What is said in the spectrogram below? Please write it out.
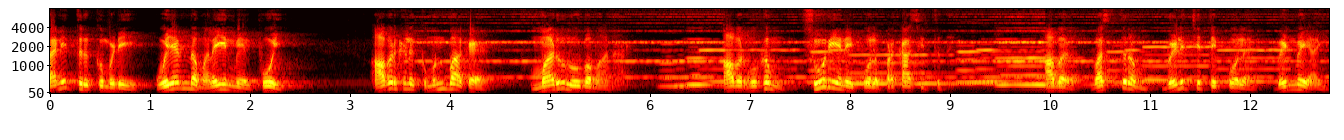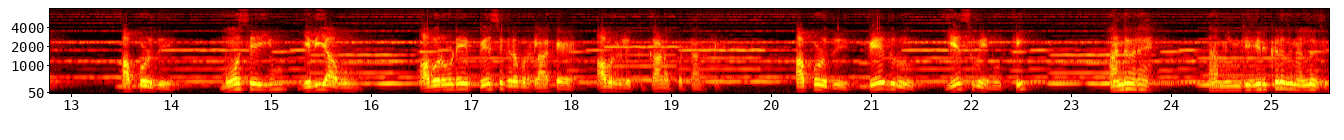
தனித்திருக்கும்படி உயர்ந்த மலையின் மேல் போய் அவர்களுக்கு முன்பாக மறுரூபமானார். அவர் முகம் சூரியனைப் போல பிரகாசித்தது. அவர் வஸ்திரம் வெளிச்சத்தைப் போல வெண்மையாயி அப்பொழுது மோசேயும் எலியாவும் அவரோடே பேசுகிறவர்களாக அவர்களுக்கு காணப்பட்டார்கள். அப்பொழுது பேதுரு இயேசுவை நோக்கி ஆண்டவரே நாம் இங்கே இருக்கிறது நல்லது.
